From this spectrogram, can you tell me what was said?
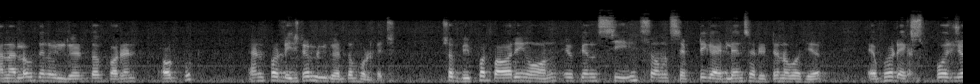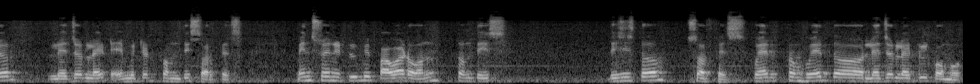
analog then we will get the current output and for digital we will get the voltage. So before powering on you can see some safety guidelines are written over here. Avoid exposure laser light emitted from the surface means when it will be powered on from this this is the surface where from where the laser light will come out.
